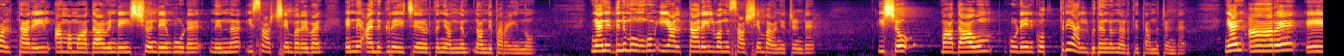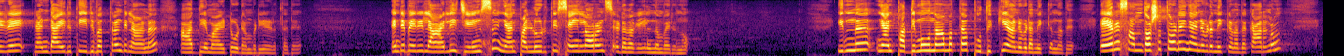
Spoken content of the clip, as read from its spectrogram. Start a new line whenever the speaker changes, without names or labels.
അൾത്താരയിൽ അമ്മ മാതാവിന്റെ ഈശോന്റെയും കൂടെ നിന്ന് ഈ സാക്ഷ്യം പറയുവാൻ എന്നെ അനുഗ്രഹിച്ചതിനടുത്ത് ഞാൻ നന്ദി പറയുന്നു. ഞാൻ ഇതിനു മുമ്പും ഈ അൾത്താരയിൽ വന്ന് സാക്ഷ്യം പറഞ്ഞിട്ടുണ്ട്. ഈശോ മാതാവും കൂടെ എനിക്ക് ഒത്തിരി അത്ഭുതങ്ങൾ നടത്തി തന്നിട്ടുണ്ട്. ഞാൻ ആറ് ഏഴ് രണ്ടായിരത്തി ഇരുപത്തിരണ്ടിലാണ് ആദ്യമായിട്ട് ഉടമ്പടി എടുത്തത്. എന്റെ പേര് ലാലി ജെയിംസ്. ഞാൻ പള്ളൂരുത്തി സെയിന്റ് ലോറൻസ് ഇടവകയിൽ നിന്നും വരുന്നു. ഇന്ന് ഞാൻ പതിമൂന്നാമത്തെ പുതുക്കിയാണ് ഇവിടെ നിൽക്കുന്നത്. ഏറെ സന്തോഷത്തോടെ ഞാൻ ഇവിടെ നിൽക്കുന്നത്. കാരണം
